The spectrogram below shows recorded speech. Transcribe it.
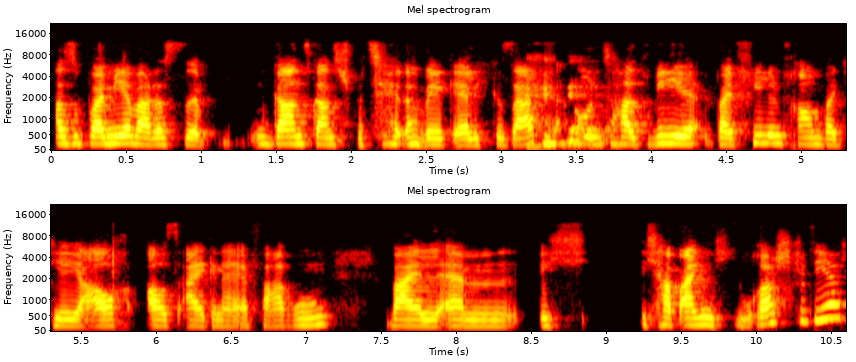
Also bei mir war das äh, ein ganz, ganz spezieller Weg, ehrlich gesagt. Und halt wie bei vielen Frauen, bei dir ja auch aus eigener Erfahrung, weil ähm, ich ich habe eigentlich Jura studiert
